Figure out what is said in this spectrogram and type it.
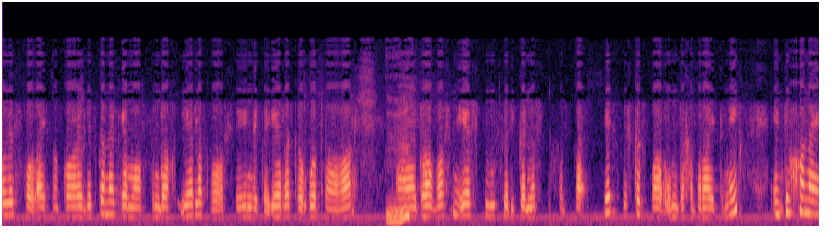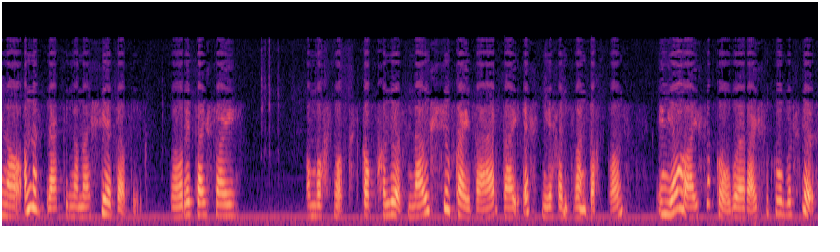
alles val uitmekaar. Dit kan ek jou maar vandag eerlikwaar sê met 'n eerlike oop hart. Mm -hmm. uh, daar was nie eers toe vir die kinders gebruik beskikbaar om te gebruik nie. En toe gaan hy na 'n ander plek en na Maseta toe. Daar het hy sy ambagskap geloop. Nou soek hy werk. Hy is 29 tans en ja, hy sukkel, hy sukkel beslis.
